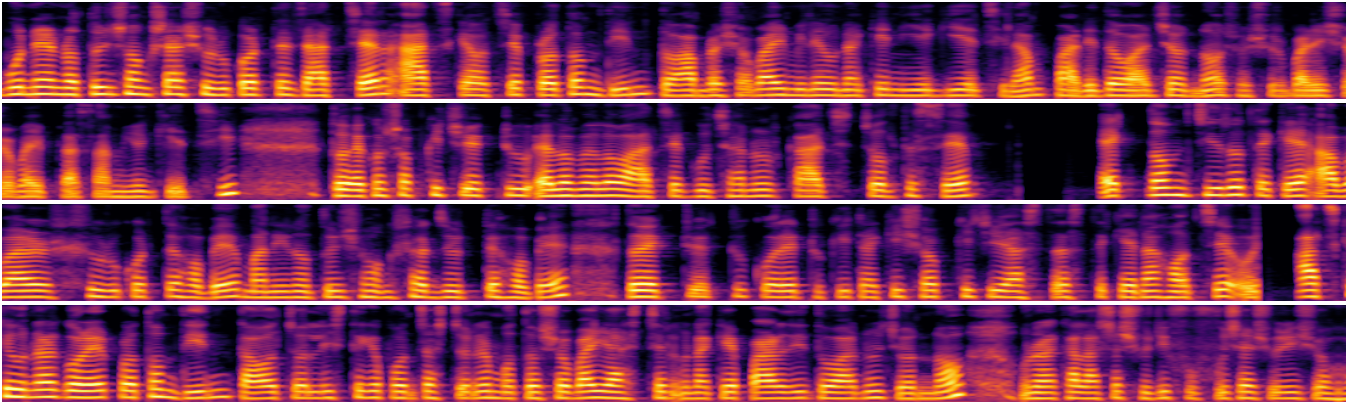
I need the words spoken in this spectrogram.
বোনের নতুন সংসার শুরু করতে যাচ্ছেন। আজকে হচ্ছে প্রথম দিন, তো আমরা সবাই মিলে ওনাকে নিয়ে গিয়েছিলাম পাড়ি দেওয়ার জন্য। শ্বশুরবাড়ির সবাই প্লাস আমিও গিয়েছি। তো এখন সব কিছু একটু এলোমেলো আছে, গুছানোর কাজ চলতেছে। একদম জিরো থেকে আবার শুরু করতে হবে মানে নতুন সংসার জুড়তে হবে। তো একটু একটু করে টুকিটাকি সব কিছুই আস্তে আস্তে কেনা হচ্ছে। আজকে ওনার ঘরের প্রথম দিন, তাও চল্লিশ থেকে পঞ্চাশ জনের মতো সবাই আসছেন ওনাকে পাড়ি দেওয়ানোর জন্য। ওনার খালা শাশুড়ি ফুফু শাশুড়ি সহ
